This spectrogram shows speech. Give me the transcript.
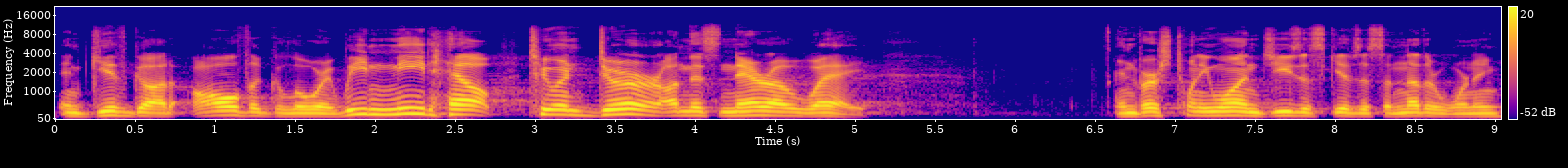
and give God all the glory. We need help to endure on this narrow way. In verse 21, Jesus gives us another warning.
